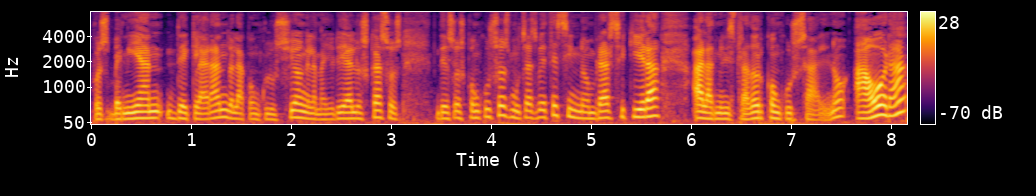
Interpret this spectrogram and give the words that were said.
pues venían declarando la conclusión, en la mayoría de los casos, de esos concursos, muchas veces sin nombrar siquiera al administrador concursal, ¿no? Ahora,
